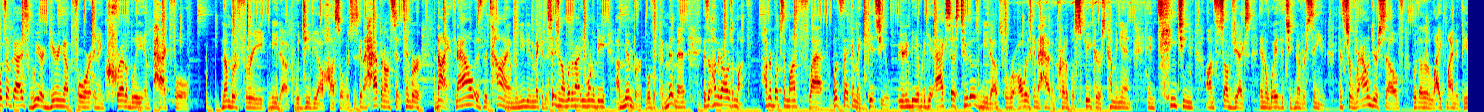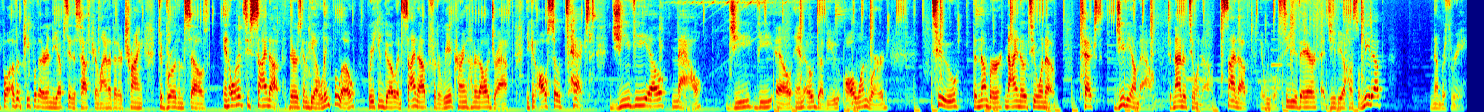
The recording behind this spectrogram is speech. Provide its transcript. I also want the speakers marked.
Speaker 1: What's up guys? We are gearing up for an incredibly impactful number three meetup with GVL Hustle, which is gonna happen on September 9th. Now is the time when you need to make a decision on whether or not you wanna be a member. Well, the commitment is $100 a month. 100 bucks a month flat, what's that gonna get you? You're gonna be able to get access to those meetups where we're always gonna have incredible speakers coming in and teaching on subjects in a way that you've never seen. And surround yourself with other like-minded people, other people that are in the upstate of South Carolina that are trying to grow themselves in order to sign up, there's gonna be a link below where you can go and sign up for the reoccurring $100 draft. You can also text GVL NOW, G-V-L-N-O-W, all one word, to the number 90210. Text GVL NOW to 90210, sign up, and we will see you there at GVL Hustle Meetup number three.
